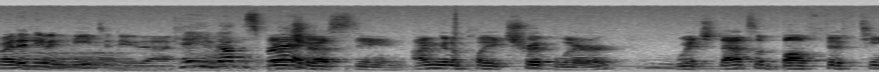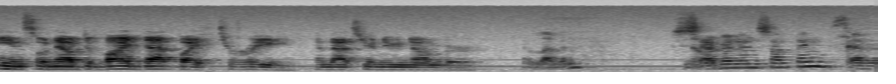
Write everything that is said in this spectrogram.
So I didn't even need to do oh. that. Hey, you got the spread. Interesting. I'm gonna play tripler, which that's above 15. So now divide that by three, and that's your new number. 11. seven and something. Seven.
